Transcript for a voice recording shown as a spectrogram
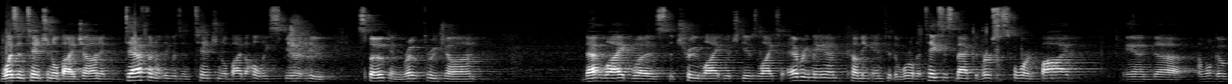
was intentional by John. It definitely was intentional by the Holy Spirit who spoke and wrote through John. That light was the true light which gives light to every man coming into the world. That takes us back to verses 4 and 5. And uh, I won't go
